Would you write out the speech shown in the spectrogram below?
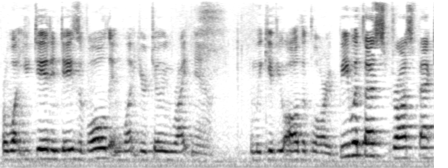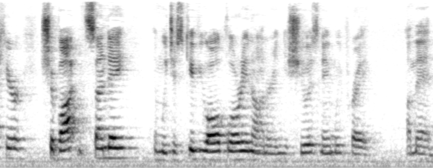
for what you did in days of old and what you're doing right now. And we give you all the glory. Be with us, draw us back here Shabbat and Sunday, and we just give you all glory and honor. In Yeshua's name we pray. Amen.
